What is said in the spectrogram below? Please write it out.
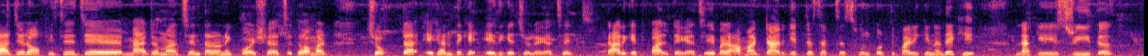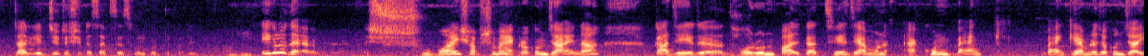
রাজ্যের অফিসে যে ম্যাডাম আছেন তার অনেক পয়সা আছে। তো আমার চোখটা এখান থেকে এদিকে চলে গেছে। টার্গেট পাল্টে গেছে। এবার আমার টার্গেটটা সাকসেসফুল করতে পারি কিনা দেখি নাকি শ্রী তার টার্গেট যেটা সেটা সাকসেসফুল করতে পারে। এগুলো সময় সবসময় একরকম যায় না। কাজের ধরন পাল্টাচ্ছে। যেমন এখন ব্যাংক ব্যাংকে আমরা যখন যাই,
